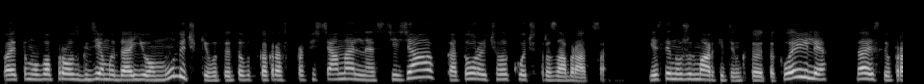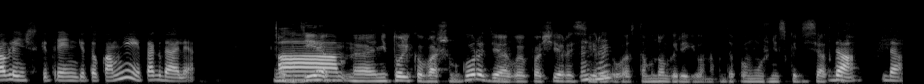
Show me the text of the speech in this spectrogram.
Поэтому вопрос, где мы даем удочки, вот это вот как раз профессиональная стезя, в которой человек хочет разобраться. Если нужен маркетинг, то это Клейли, да, если управленческие тренинги, то ко мне и так далее. Ну, а, где э, не только в вашем городе, а вы по всей России, угу. у вас там много регионов, да, по-моему, уже несколько десятков. Да, да.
